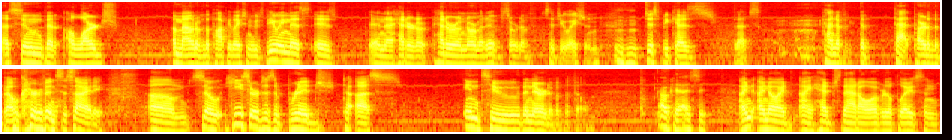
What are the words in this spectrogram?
assume that a large amount of the population who's viewing this is in a hetero- heteronormative sort of situation, mm-hmm. just because that's kind of the fat part of the bell curve in society. Um, so he serves as a bridge to us into the narrative of the film. Okay, I see. I, I know I, I hedge that all over the place and,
